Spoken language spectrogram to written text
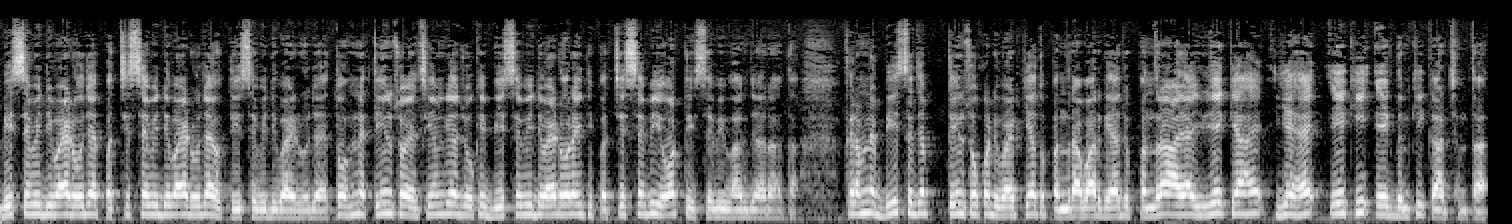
20 से भी डिवाइड हो जाए 25 से भी डिवाइड हो जाए और 30 से भी डिवाइड हो जाए। तो हमने 300 एलसीएम लिया जो कि 20 से भी डिवाइड हो रही थी 25 से भी और 30 से भी भाग जा रहा था। फिर हमने 20 से जब 300 को डिवाइड किया तो 15 बार गया। जो 15 आया, ये क्या है? ये है ए की एक दिन की कार्य क्षमता।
